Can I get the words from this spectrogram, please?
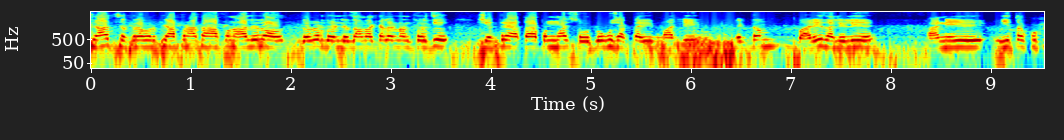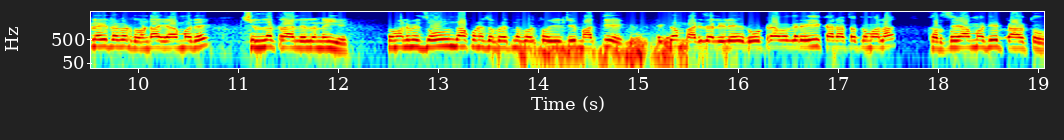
त्याच क्षेत्रावरती आपण आता आपण आलेलो आहोत. दगडधोंडे जमा केल्यानंतरचे क्षेत्र आता आपण माझ्यासोबत बघू शकता. ही माती एकदम भारी झालेली आहे. आणि इथं कुठलाही दगडधोंडा यामध्ये शिल्लक राहिलेला नाही आहे तुम्हाला मी जवळून दाखवण्याचा प्रयत्न करतो. ही जी माती आहे एकदम भारी झालेली आहे. रोटऱ्या वगैरेही करायचा तुम्हाला खर्च यामध्ये टाळतो.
